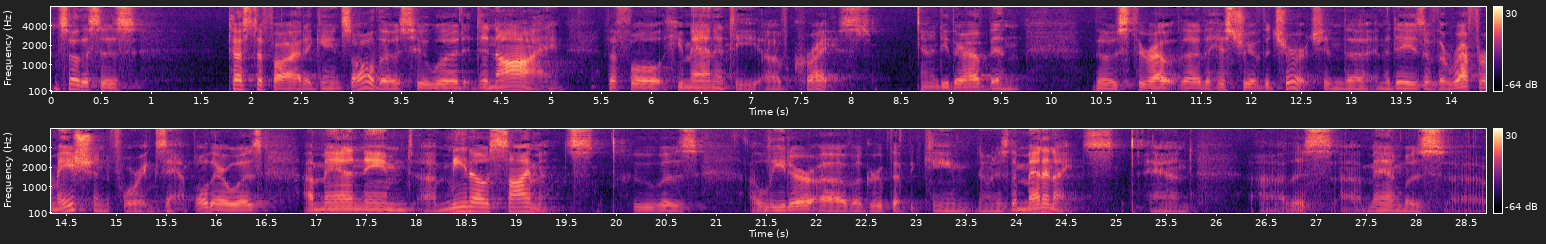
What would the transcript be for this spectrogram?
And so this is testified against all those who would deny the full humanity of Christ. And indeed, there have been those throughout the, the history of the church. In the, in the days of the Reformation, for example, there was a man named uh, Menno Simons, who was a leader of a group that became known as the Mennonites. And uh, this uh, man was uh,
